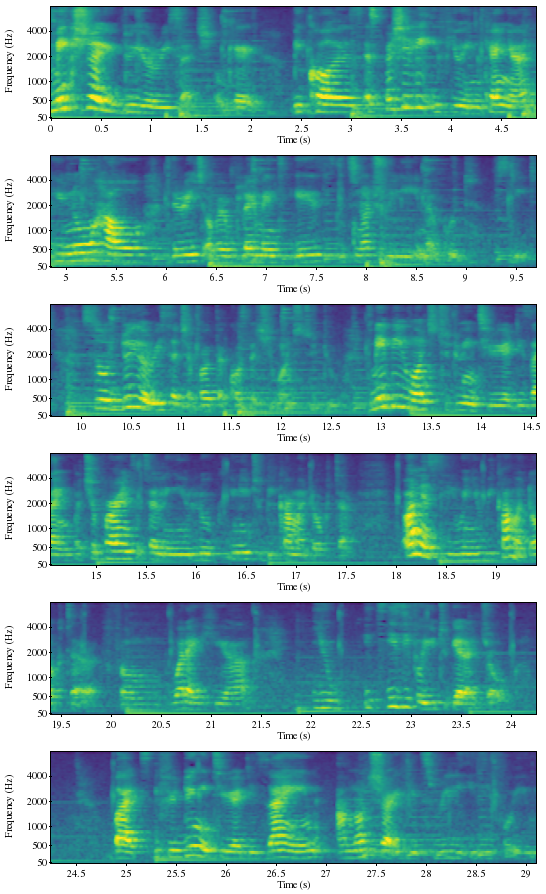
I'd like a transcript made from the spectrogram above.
Make sure you do your research, okay? Because especially if you're in Kenya, you know how the rate of employment is. It's not really in a good state. So do your research about the course that you want to do. Maybe you want to do interior design, but your parents are telling you, look, you need to become a doctor. Honestly, when you become a doctor, from what I hear, you it's easy for you to get a job. But if you're doing interior design, I'm not sure if it's really easy for you.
